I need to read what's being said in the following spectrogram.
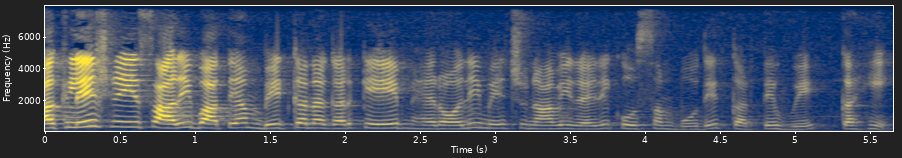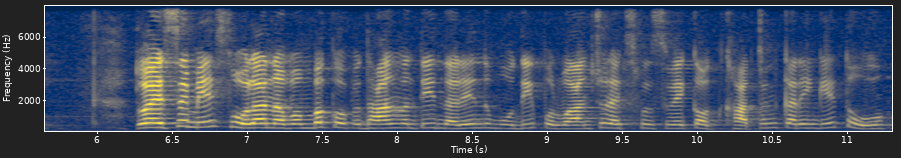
अखिलेश ने ये सारी बातें अंबेडकर नगर के मेहरौली में चुनावी रैली को संबोधित करते हुए कही। तो ऐसे में 16 नवंबर को प्रधानमंत्री नरेंद्र मोदी पूर्वांचल एक्सप्रेसवे का उद्घाटन करेंगे। तो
